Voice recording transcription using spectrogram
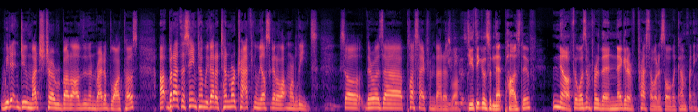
We didn't do much to rebuttal other than write a blog post. Uh, but at the same time, we got a ton more traffic and we also got a lot more leads. So there was a plus side from that as well. Do you think it was a net positive? No, if it wasn't for the negative press, I would have sold the company.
